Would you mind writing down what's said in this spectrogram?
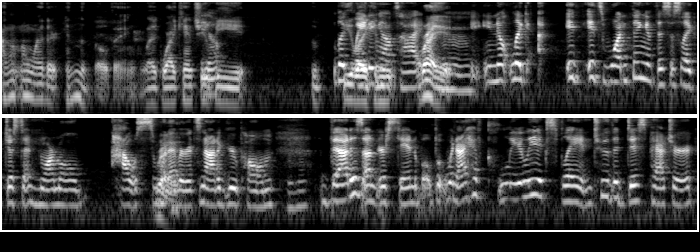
I don't know why they're in the building. Like, why can't you Yeah. be like be, waiting in- outside. Right. Mm-hmm. Y- You know, like if it's one thing if this is like just a normal house, Right. whatever, it's not a group home, mm-hmm. that is understandable. But when I have clearly explained to the dispatcher,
